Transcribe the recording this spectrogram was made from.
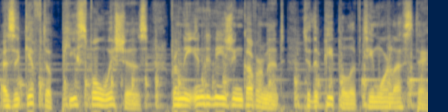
as a gift of peaceful wishes from the Indonesian government to the people of Timor Leste.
